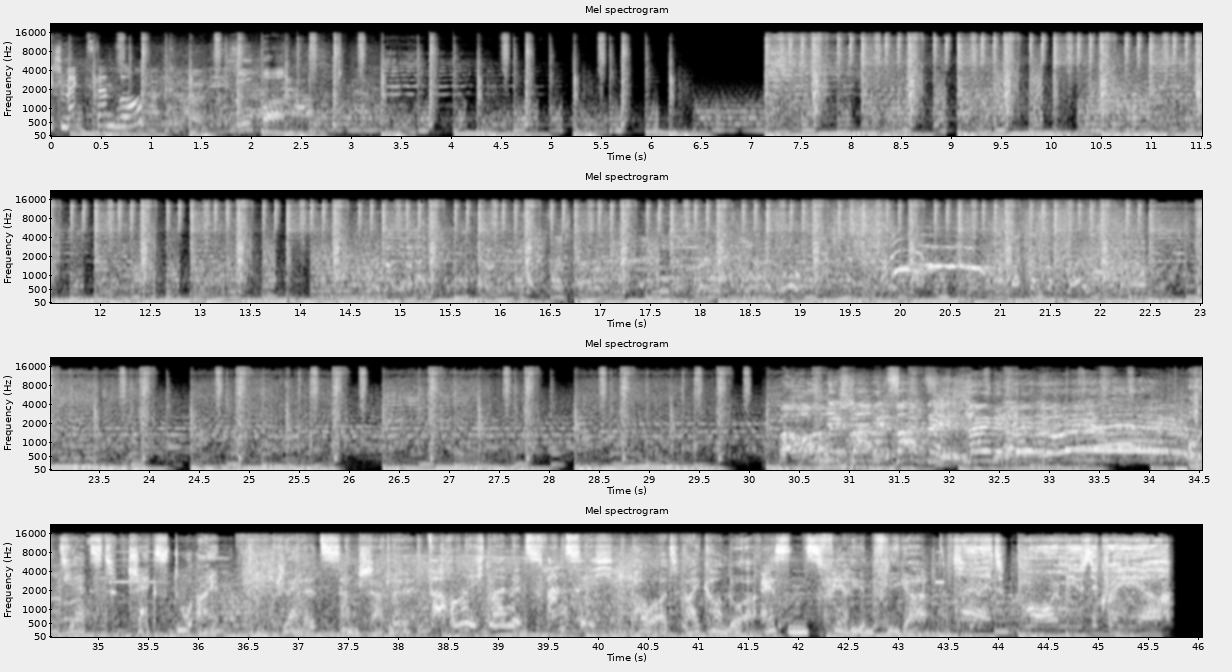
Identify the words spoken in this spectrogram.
Wie schmeckt's denn so? Und jetzt checkst du ein. Planet Sun Shuttle. Warum nicht mal mit 20? Powered by Condor. Hessens Ferienflieger. Planet More Music Radio.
